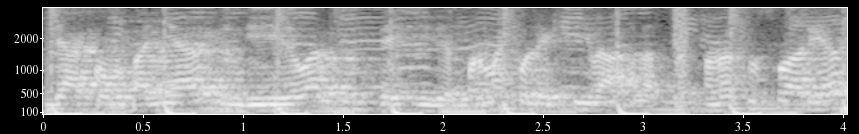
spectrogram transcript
de acompañar individualmente y de forma colectiva a las personas usuarias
